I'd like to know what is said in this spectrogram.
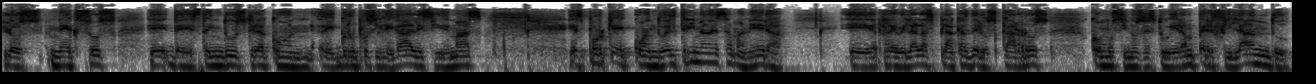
los nexos eh, de esta industria con eh, grupos ilegales y demás, es porque cuando él trina de esa manera, eh, revela las placas de los carros como si nos estuvieran perfilando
